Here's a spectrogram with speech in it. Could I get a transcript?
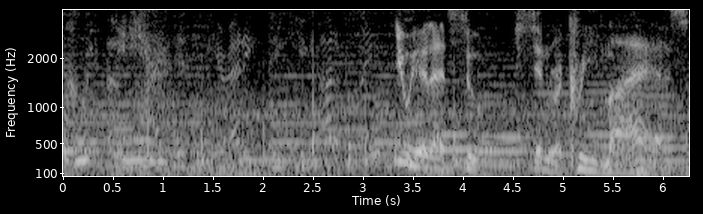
Oh dear. You hear that suit? Shinra Creed my ass.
